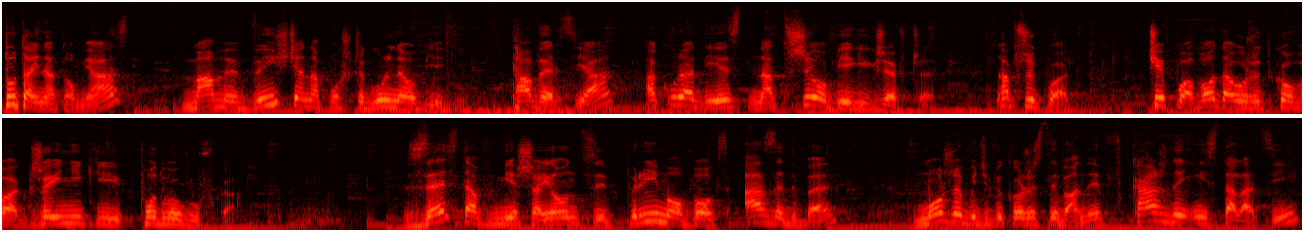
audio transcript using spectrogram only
Tutaj natomiast mamy wyjścia na poszczególne obiegi. Ta wersja akurat jest na trzy obiegi grzewcze. Na przykład ciepła woda użytkowa, grzejniki, podłogówka. Zestaw mieszający Primo Box AZB może być wykorzystywany w każdej instalacji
